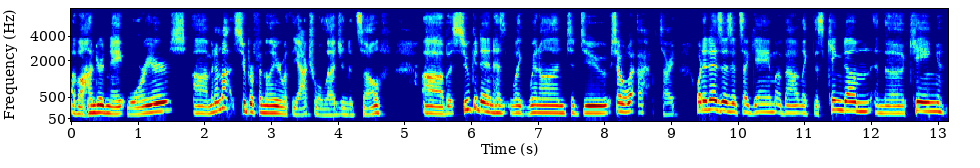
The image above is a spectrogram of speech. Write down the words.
of 108 warriors. Um, and I'm not super familiar with the actual legend itself. Uh, but Suikoden has like went on to do so. Uh, sorry, what it is is it's a game about like this kingdom, and the king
